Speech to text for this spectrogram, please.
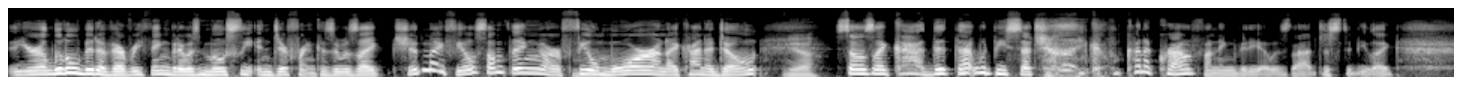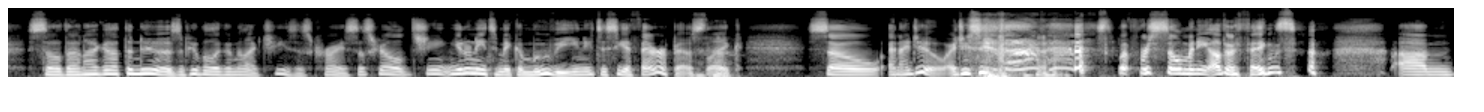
You're a little bit of everything, but it was mostly indifferent because it was like, shouldn't I feel something or feel more? And I kind of don't. Yeah. So I was like, God, that that would be such like what kind of crowdfunding video is that? Just to be like, so then I got the news, and people are at me like, Jesus Christ, this girl, she, you don't need to make a movie, you need to see a therapist, like. So, and I do, I do see that, but for so many other things. um,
